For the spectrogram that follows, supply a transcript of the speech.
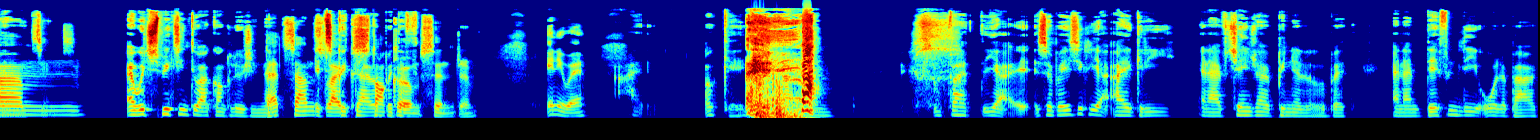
that makes sense. Um, And which speaks into our conclusion that, that sounds like good to have a bit of- Stockholm syndrome. Anyway, okay. um, but yeah, so basically, I I agree, and I've changed my opinion a little bit, and I'm definitely all about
